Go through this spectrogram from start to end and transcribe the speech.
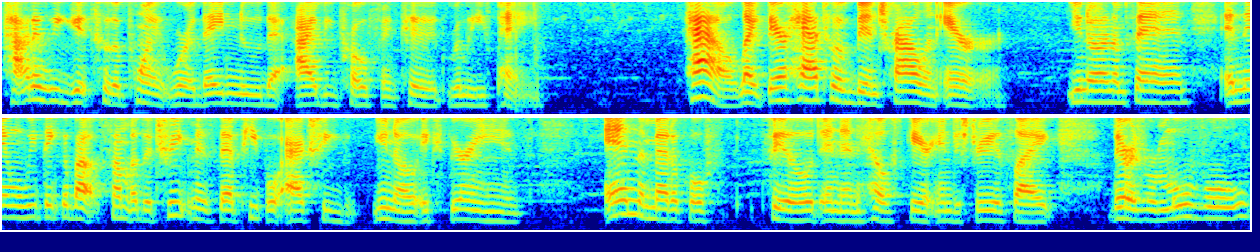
how did we get to the point where they knew that ibuprofen could relieve pain? How? Like, there had to have been trial and error. You know what I'm saying? And then when we think about some of the treatments that people actually, you know, experience in the medical field and in the healthcare industry, it's like there's removal,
